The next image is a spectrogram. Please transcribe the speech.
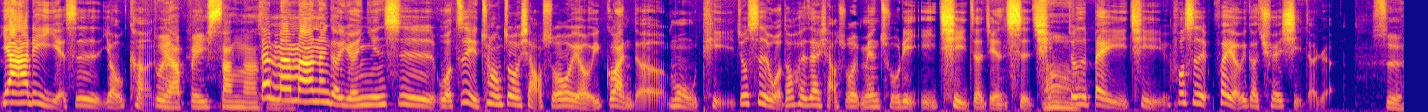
压力也是有可能。对啊，悲伤啊。但妈妈那个原因是我自己创作小说，我有一贯的目的，就是我都会在小说里面处理遗弃这件事情，就是被遗弃或是会有一个缺席的人。是。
